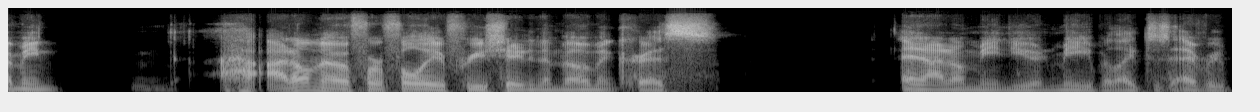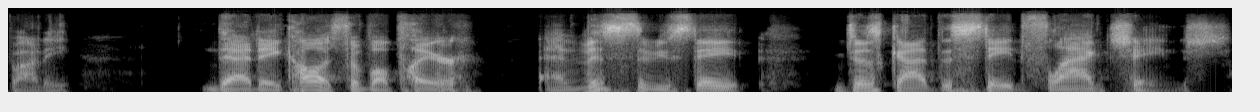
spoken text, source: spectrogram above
I mean, I don't know if we're fully appreciating the moment, Chris, and I don't mean you and me, but like just everybody, that a college football player at Mississippi State just got the state flag changed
